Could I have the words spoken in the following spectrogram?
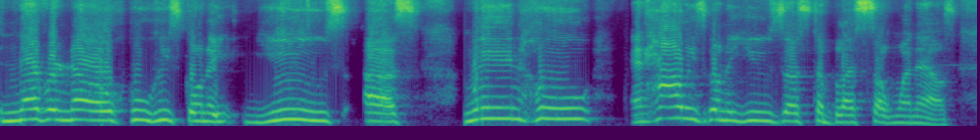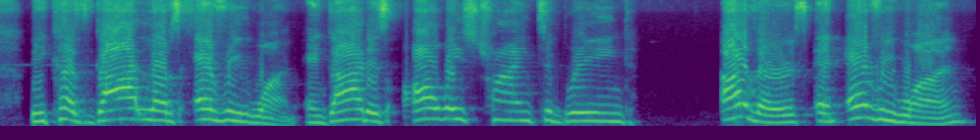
never know who he's going to use us, when, who, and how he's going to use us to bless someone else. Because God loves everyone, and God is always trying to bring others and everyone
